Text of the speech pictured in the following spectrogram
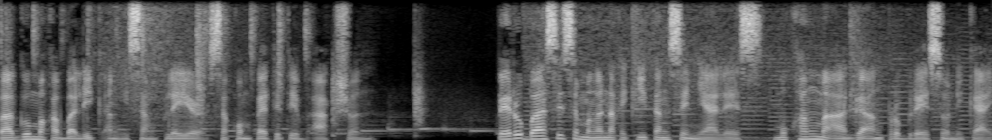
bago makabalik ang isang player sa competitive action. Pero base sa mga nakikitang senyales, mukhang maaga ang progreso ni Kai.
